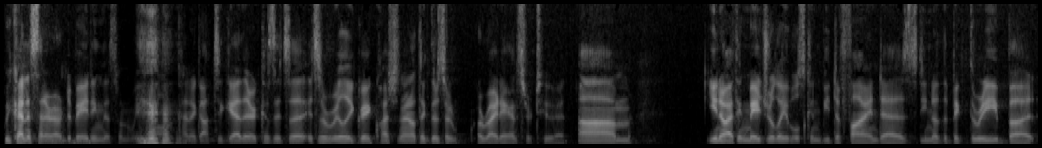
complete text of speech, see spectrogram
We kind of sat around debating this when we all kind of got together because it's a it's a really great question. I don't think there's a, a right answer to it. Um, you know, I think major labels can be defined as you know the big three, but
